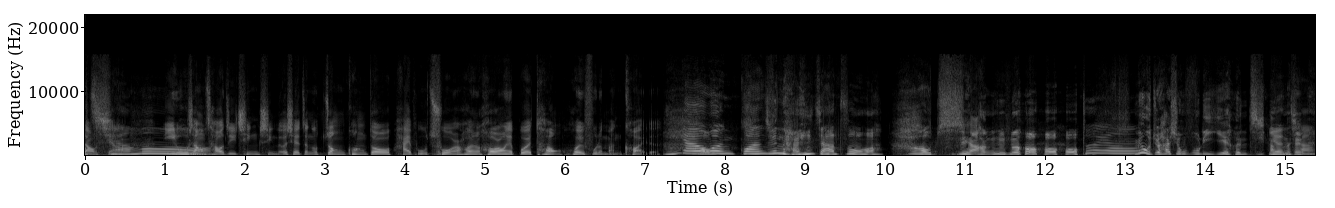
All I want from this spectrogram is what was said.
到家，哦、一路上超级清醒的，而且整个状况都还不错，然后喉咙也不会痛，恢复的蛮快的。你应该要问关去哪一家做啊？好强哦！对啊，因为我觉得他胸腹力也很强，也很强。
